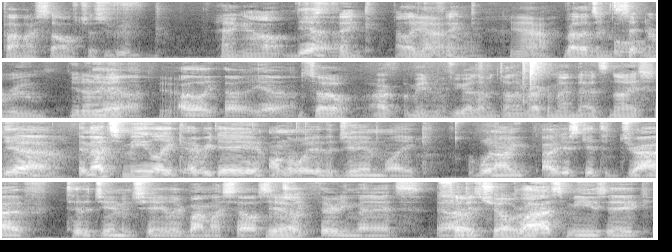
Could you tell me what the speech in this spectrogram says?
by myself, just Mhm. hang out and Yeah. just think. I like Yeah. to think Yeah, rather than cool. sit in a room. You know what yeah. I mean? Yeah. I like that. Yeah. So I, I mean, if you guys haven't done it, recommend that. It's nice. Yeah, and that's me like every day on the way to the gym. Like when I I just get to drive to the gym in Shaler by myself, so it's like thirty minutes, and So I just chill, right? blast music,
